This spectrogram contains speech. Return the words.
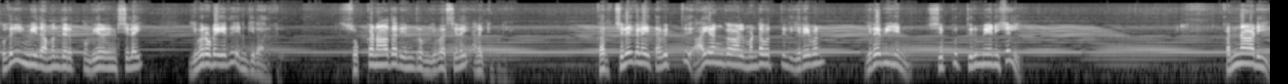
குதிரையின் மீது அமர்ந்திருக்கும் வீரரின் சிலை இவருடையது என்கிறார்கள். சொக்கநாதர் என்றும் இவர் சிலை அழைக்கப்படுகிறது கற்சிலைகளை தவிர்த்து ஆயிரங்கால் மண்டபத்தில் இறைவன் இரவியின் செப்பு திருமேனிகள் கண்ணாடி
